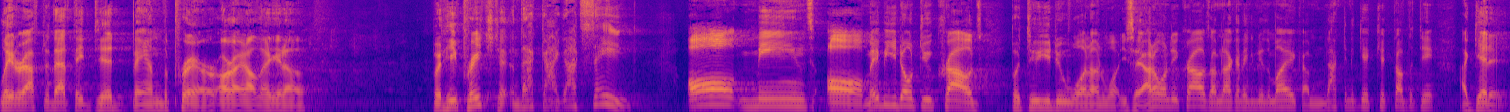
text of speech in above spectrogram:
Later, after that, they did ban the prayer. All right, I'll let you know. But he preached it, and that guy got saved. All means all. Maybe you don't do crowds, but do you do one on one? You say, I don't want to do crowds. I'm not going to do the mic. I'm not going to get kicked off the team. I get it.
